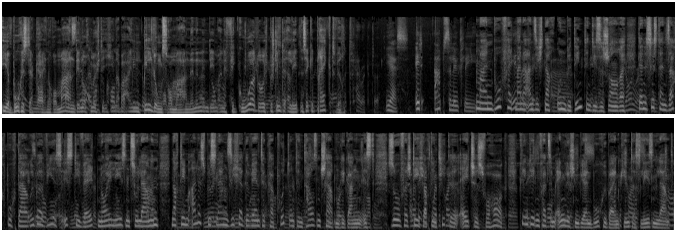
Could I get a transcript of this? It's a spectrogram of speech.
Ihr Buch ist ja kein Roman, dennoch möchte ich ihn aber einen Bildungsroman nennen, in dem eine Figur durch bestimmte Erlebnisse geprägt wird. Mein Buch fällt meiner Ansicht nach unbedingt in dieses Genre, denn es ist ein Sachbuch darüber, wie es ist, die Welt neu lesen zu lernen, nachdem alles bislang sicher gewähnte kaputt und in tausend Scherben gegangen ist. So verstehe ich auch den Titel Ages for Hawk. Klingt jedenfalls im Englischen wie ein Buch über ein Kind, das lesen lernt.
